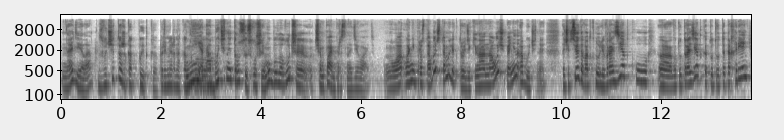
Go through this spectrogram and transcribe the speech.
надела. Звучит тоже как пытка, примерно как... Нет, у- обычные трусы. Слушай, ему было лучше, чем памперс надевать. Ну, а- они просто обычные, там электродики. На, на ощупь они обычные. Значит, все это воткнули в розетку. э, вот тут розетка, тут вот эта хрень.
